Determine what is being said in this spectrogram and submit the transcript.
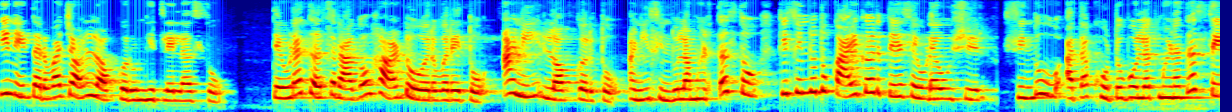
तिने दरवाजा लॉक करून घेतलेला असतो. तेवढ्यातच राघव हा डोअरवर येतो आणि लॉक करतो आणि सिंधूला म्हणत असतो की सिंधू तू काय करतेस एवढ्या उशीर? सिंधू आता खोटं बोलत म्हणत असते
